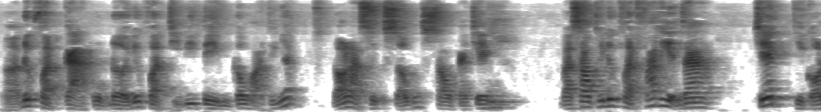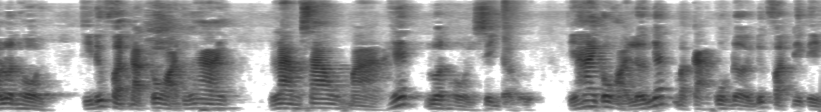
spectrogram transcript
ờ, đức phật cả cuộc đời đức phật chỉ đi tìm câu hỏi thứ nhất, đó là sự sống sau cái chết. Và sau khi đức phật phát hiện ra chết thì có luân hồi, thì đức phật đặt câu hỏi thứ hai, làm sao mà hết luân hồi sinh tử thì hai câu hỏi lớn nhất mà cả cuộc đời đức phật đi tìm.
